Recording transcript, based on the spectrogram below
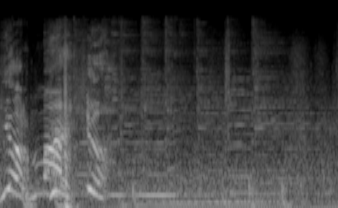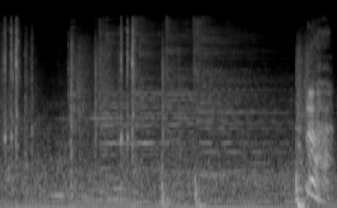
You're mine! Wait,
